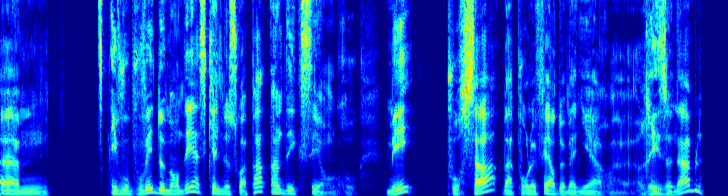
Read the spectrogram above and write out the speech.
Euh, et vous pouvez demander à ce qu'elles ne soient pas indexées, en gros. Mais pour ça, bah, pour le faire de manière euh, raisonnable,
